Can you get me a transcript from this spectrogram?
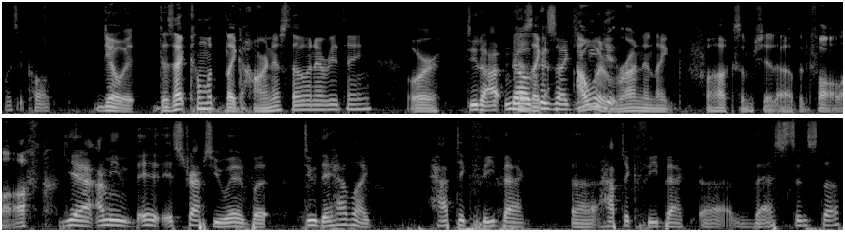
what's it called? Yo, it, does that come with like harness though and everything, or Dude, I, no, because like, you I would get- run and like fuck some shit up and fall off. Yeah, I mean it, it straps you in, but dude, they have like haptic feedback, uh, haptic feedback uh, vests and stuff,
